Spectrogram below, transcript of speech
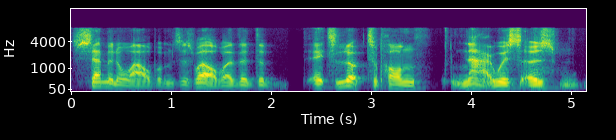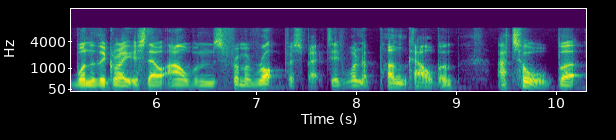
seminal albums as well, where the, the it's looked upon now as as one of the greatest al- albums from a rock perspective. It wasn't a punk album at all, but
